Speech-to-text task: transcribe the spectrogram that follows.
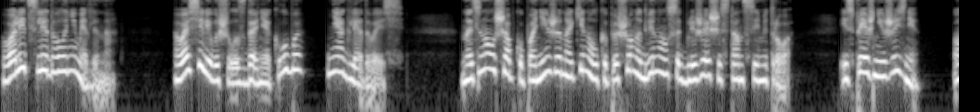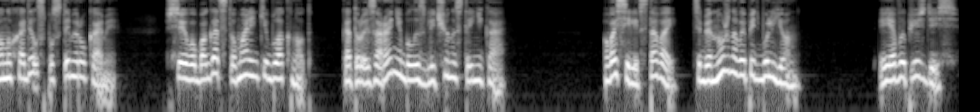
Валить следовало немедленно. Василий вышел из здания клуба, не оглядываясь. Натянул шапку пониже, накинул капюшон и двинулся к ближайшей станции метро. Из прежней жизни он уходил с пустыми руками. Все его богатство — маленький блокнот, который заранее был извлечен из тайника. «Василий, вставай, тебе нужно выпить бульон». «Я выпью здесь».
